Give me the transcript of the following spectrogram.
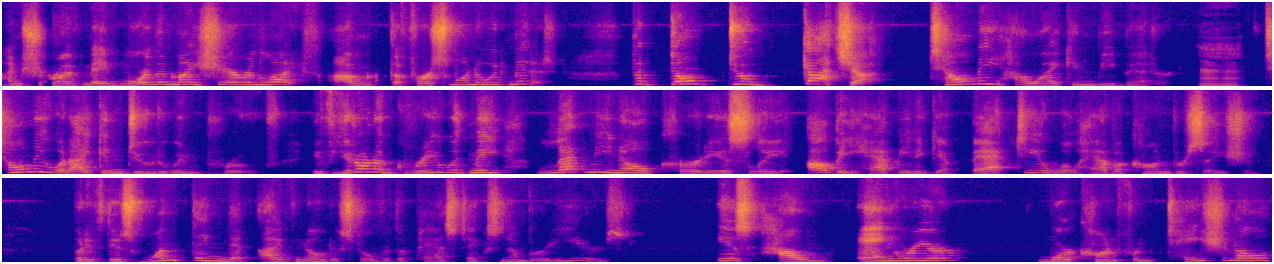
I'm sure I've made more than my share in life. I'm the first one to admit it. But don't do gotcha. Tell me how I can be better. Mm-hmm. Tell me what I can do to improve. If you don't agree with me, let me know courteously. I'll be happy to get back to you. We'll have a conversation. But if there's one thing that I've noticed over the past X number of years, is how angrier, more confrontational,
